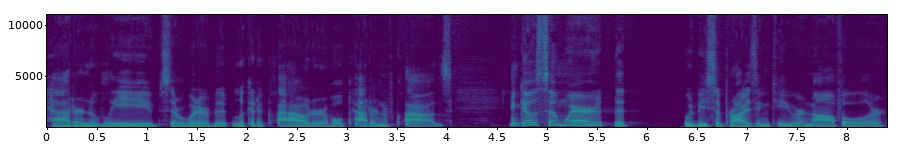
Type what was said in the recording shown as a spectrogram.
pattern of leaves or whatever. Look at a cloud or a whole pattern of clouds and go somewhere that would be surprising to you or novel or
